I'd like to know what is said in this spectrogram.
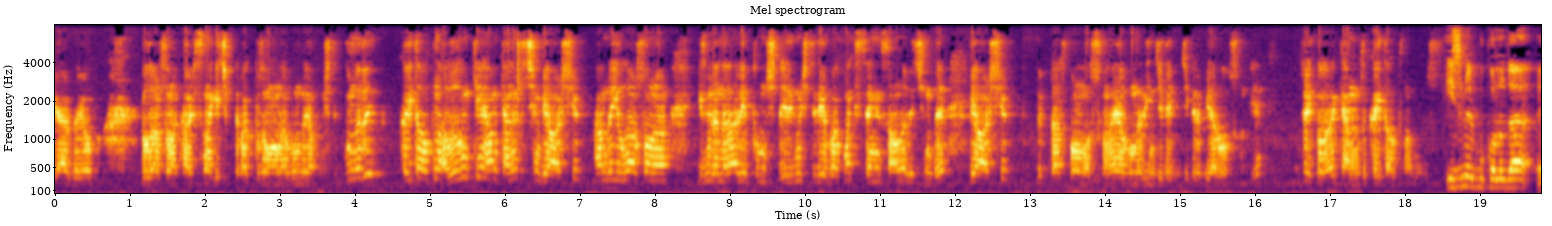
hiçbir yerde yok. Yıllar sonra karşısına geçip de bak bu zamanlar bunu da yapmıştık. Bunları kayıt altına alalım ki hem kendimiz için bir arşiv hem de yıllar sonra İzmir'de neler yapılmıştı, edilmişti diye bakmak isteyen insanlar için de bir arşiv, bir platform olsun veya bunları inceleyebilecekleri bir yer olsun diye sürekli olarak kendimizi kayıt altına alıyoruz. İzmir bu konuda e,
